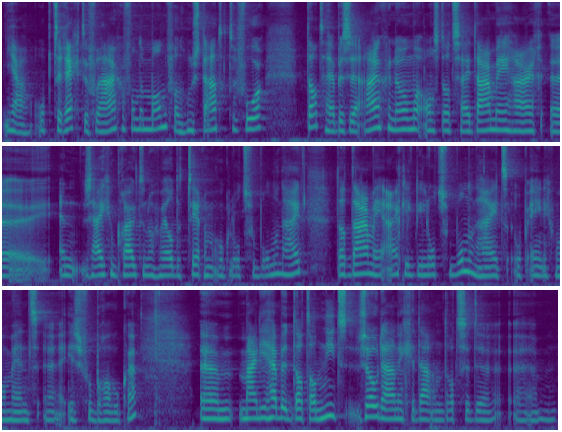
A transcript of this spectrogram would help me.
ja, op terechte vragen van de man, van hoe staat het ervoor, dat hebben ze aangenomen als dat zij daarmee haar, uh, en zij gebruikte nog wel de term ook lotsverbondenheid, dat daarmee eigenlijk die lotsverbondenheid op enig moment uh, is verbroken. Um, maar die hebben dat dan niet zodanig gedaan dat ze de, um,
